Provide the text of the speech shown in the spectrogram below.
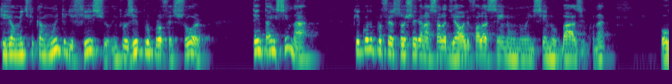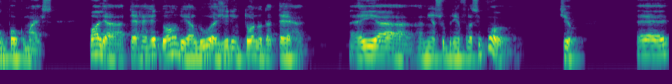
que realmente fica muito difícil, inclusive para o professor, tentar ensinar. Porque quando o professor chega na sala de aula e fala assim no, no ensino básico, né? ou um pouco mais. Olha, a Terra é redonda e a Lua gira em torno da Terra. Aí a, a minha sobrinha falou assim: pô, tio, é,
